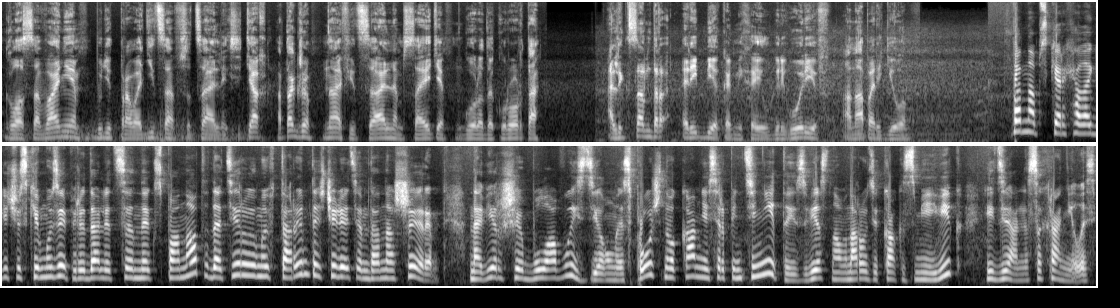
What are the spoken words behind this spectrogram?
Голосование будет проводиться в социальных сетях, а также на официальном сайте города-курорта. Александр Ребека, Михаил Григорьев, Анапа регион. В Анапский археологический музей передали ценный экспонат, датируемый вторым тысячелетием до нашей эры. Навершие булавы, сделанные из прочного камня серпентинита, известного в народе как змеевик, идеально сохранилось.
